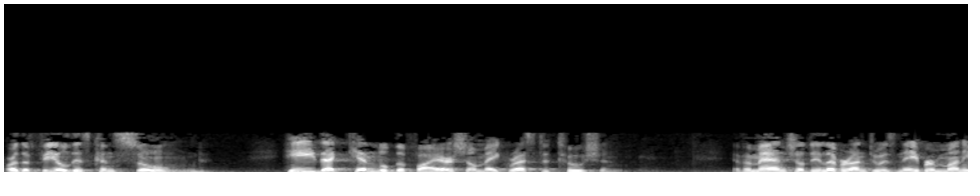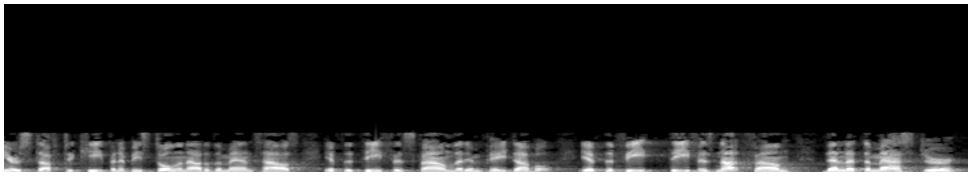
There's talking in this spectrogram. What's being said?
or the field is consumed, he that kindled the fire shall make restitution. If a man shall deliver unto his neighbor money or stuff to keep, and it be stolen out of the man's house, if the thief is found, let him pay double. If the thief is not found, then let the master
